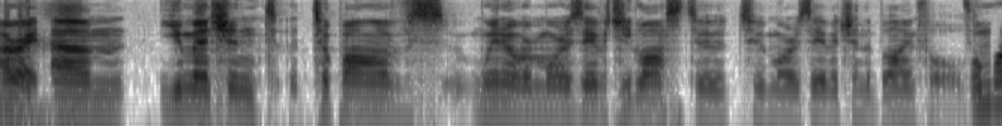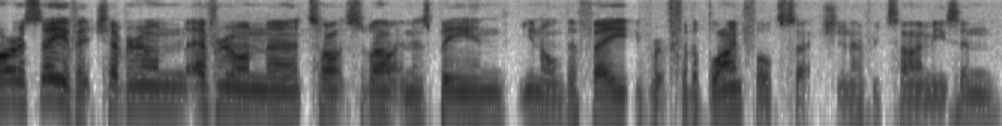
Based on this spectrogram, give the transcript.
All right. Um, you mentioned Topalov's win over Morozevich. He lost to, to Morozevich in the blindfold. Well, Morozevich, everyone everyone uh, talks about him as being, you know, the favourite for the blindfold section every time he's in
